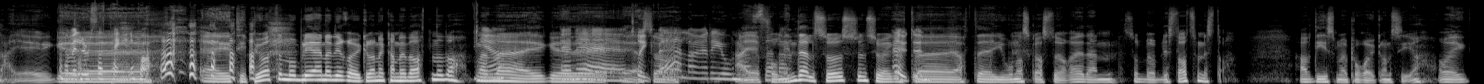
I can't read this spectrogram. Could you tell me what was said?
Nei, jeg Hva ville du satt pengene på? Jeg tipper jo at det må bli en av de rød-grønne kandidatene, da. Men Ja. eh, jeg Er det eh, Trygve, altså- eller er det Jonas? Nei, For eller? min del så syns jo jeg at, eh, at eh, Jonas Gahr Støre er den som bør bli statsminister. Av de som er på rød-grønn side. Og jeg,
